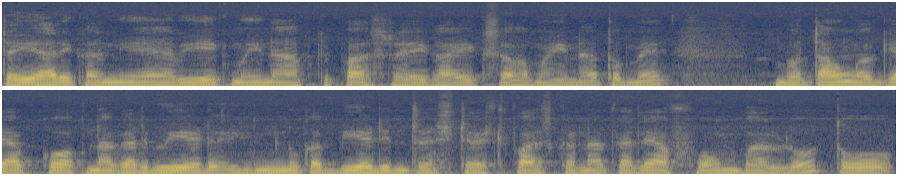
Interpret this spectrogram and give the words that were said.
तैयारी करनी है, अभी एक महीना आपके पास रहेगा, एक सवा महीना तो मैं बताऊँगा कि आपको अपना अगर बी एड का B Ed entrance test pass करना पहले आप फॉर्म भर लो तो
